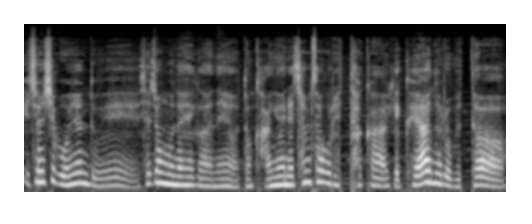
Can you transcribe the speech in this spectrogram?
2015년도에 세종문화회관에 어떤 강연에 참석을 했다가 이렇게 괴한으로부터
